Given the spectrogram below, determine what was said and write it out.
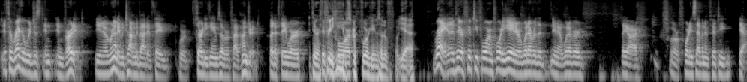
if the record were just in, inverted you know we're not even talking about if they were 30 games over 500 but if they were There are three games or four games out of yeah. right if they were 54 and 48 or whatever the you know whatever they are or 47 and 50 yeah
